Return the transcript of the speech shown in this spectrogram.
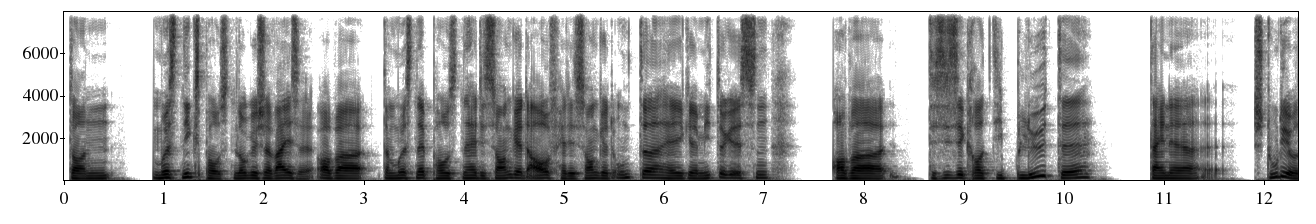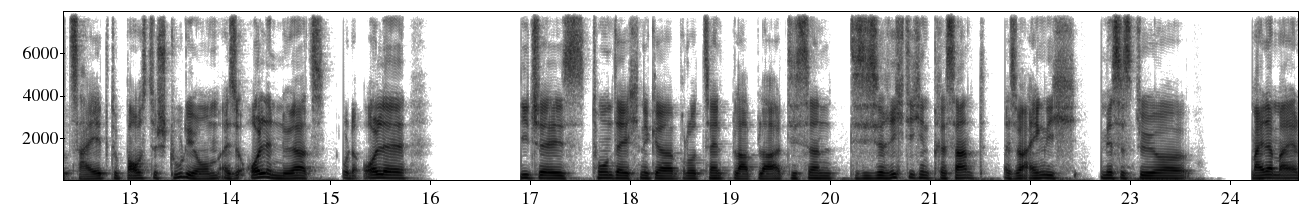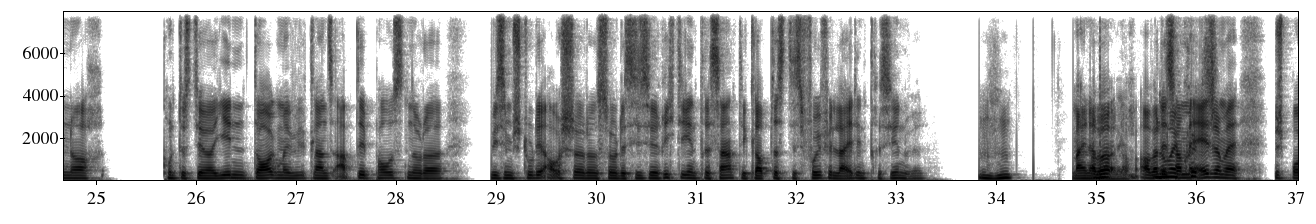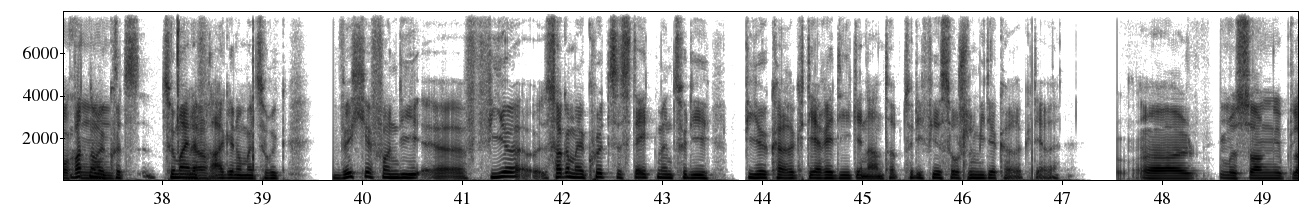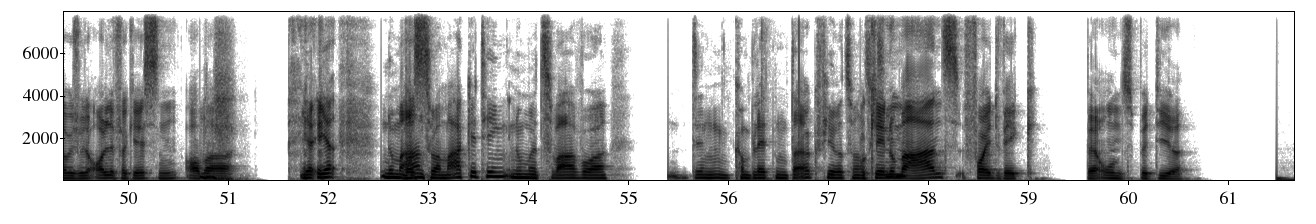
dann musst nichts posten, logischerweise. Aber dann musst du nicht posten, hey, die Song geht auf, hey, die Song geht unter, hey, ich gehe Mittagessen. Aber das ist ja gerade die Blüte deiner Studiozeit. Du baust das Studium, also alle Nerds oder alle DJs, Tontechniker, Produzent, bla bla, die sind, das ist ja richtig interessant. Also eigentlich müsstest du ja meiner Meinung nach konntest du ja jeden Tag mal ein kleines Update posten oder wie es im Studio ausschaut oder so. Das ist ja richtig interessant. Ich glaube, dass das voll viel Leute interessieren wird. Mhm. Meiner Aber Meinung nach. Aber das haben kurz, wir eh schon mal besprochen. Warte nochmal kurz zu meiner ja. Frage nochmal zurück. Welche von die äh, vier, sag mal ein kurzes Statement zu die vier Charaktere, die ich genannt habe, zu die vier Social Media Charaktere? Äh, ich muss sagen, ich glaube ich wieder alle vergessen, aber. ja, er, Nummer eins war Marketing, Nummer zwei war den kompletten Tag, 24 Okay, Stunden. Nummer 1 fällt weg. Bei uns, bei dir.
